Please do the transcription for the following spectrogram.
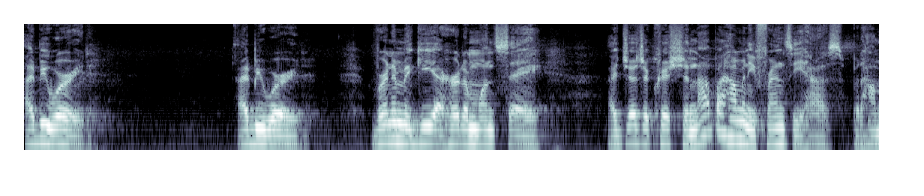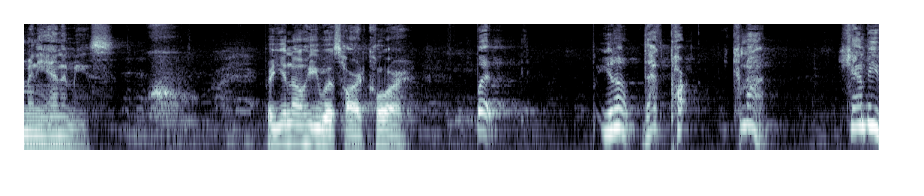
I'd be worried. I'd be worried. Vernon McGee, I heard him once say, I judge a Christian not by how many friends he has, but how many enemies. But you know, he was hardcore. But, you know, that part, come on. You can't be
